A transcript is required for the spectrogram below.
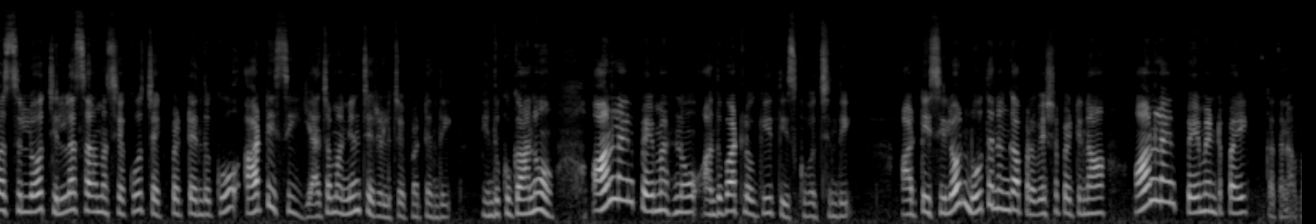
బస్సుల్లో చిల్లర సమస్యకు చెక్ పెట్టేందుకు ఆర్టీసీ యాజమాన్యం చర్యలు చేపట్టింది. ఇందుకు గాను ఆన్లైన్ పేమెంట్ను అందుబాటులోకి తీసుకువచ్చింది. ఆర్టీసీలో నూతనంగా ప్రవేశపెట్టిన ఆన్లైన్ పేమెంట్పై కథనం.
